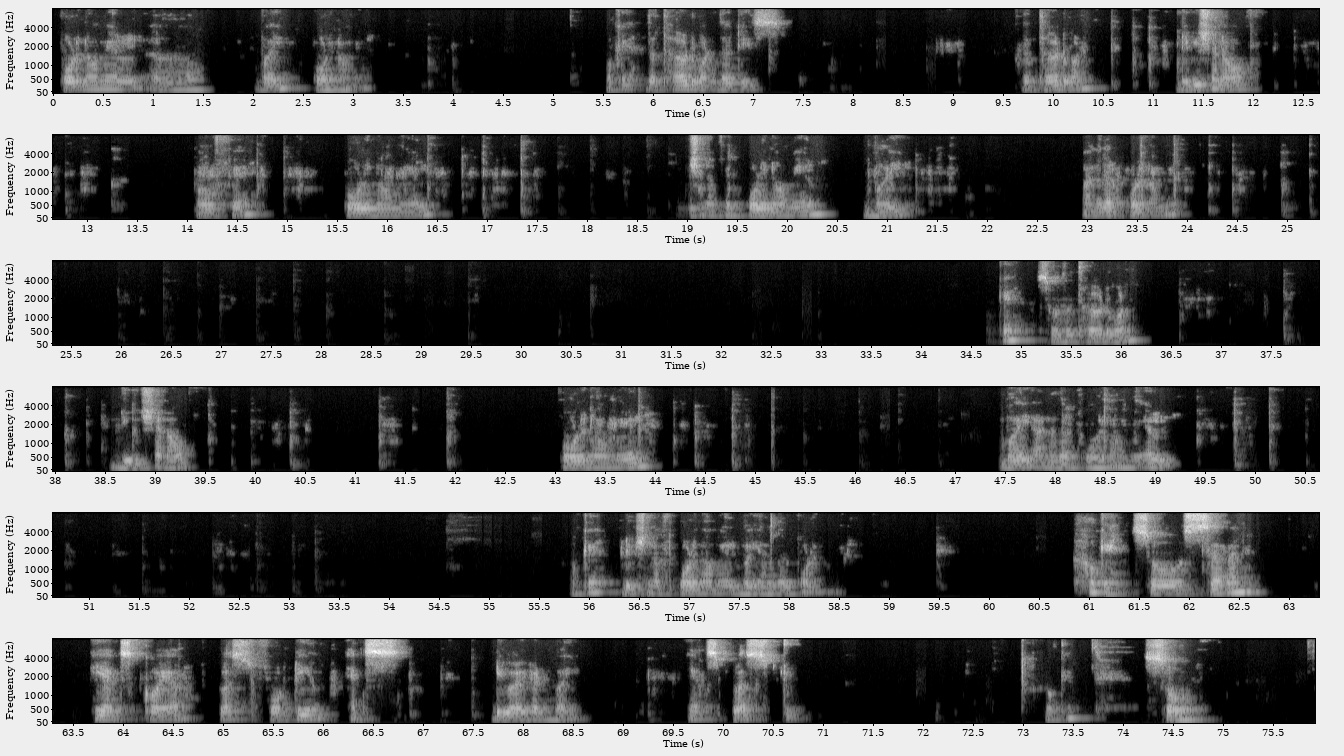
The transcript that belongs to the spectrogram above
Polynomial uh, by polynomial. Okay. The third one that is the third one division of of a polynomial division of a polynomial by another polynomial okay so the third one. Division of polynomial by another polynomial. Okay division of polynomial by another polynomial. Okay so 7 x square plus 14x divided by x plus 2 okay. So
